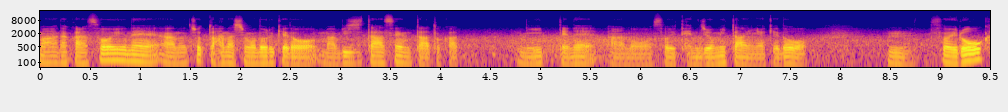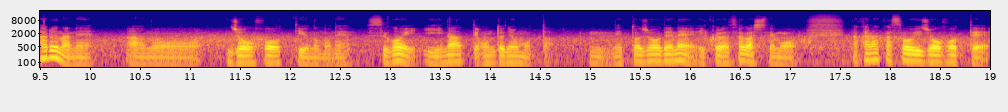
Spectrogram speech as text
まあだからそういうねあのちょっと話戻るけど、まあ、ビジターセンターとかに行ってねあのそういう展示を見たんやけど、うん、そういうローカルなねあの情報っていうのもねすごいいいなって本当に思った、うん、ネット上でねいくら探してもなかなかそういう情報って、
